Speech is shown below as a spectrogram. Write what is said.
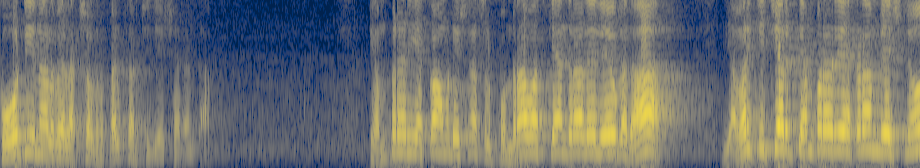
కోటి నలభై లక్షల రూపాయలు ఖర్చు చేశారంట. టెంపరీ అకామిడేషన్ అసలు పునరావాస కేంద్రాలే లేవు కదా. ఎవరికి ఇచ్చారు టెంపరీ అకామిడేషను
